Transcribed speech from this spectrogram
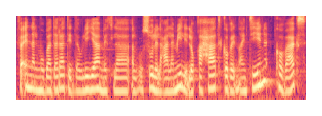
فإن المبادرات الدولية مثل الوصول العالمي للقاحات كوفيد-19 كوفاكس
